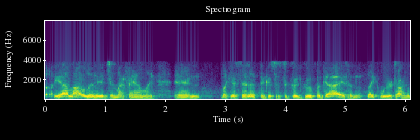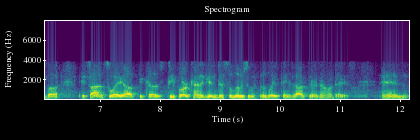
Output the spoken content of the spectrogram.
uh, yeah, a lot of lineage in my family, and like I said, I think it's just a good group of guys, and like we were talking about, it's on its way up because people are kind of getting disillusioned with the way things are out there nowadays. And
